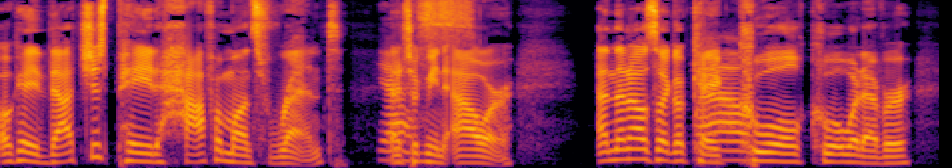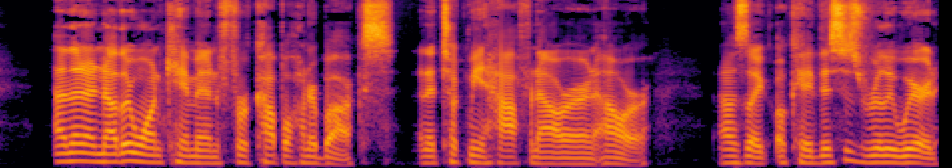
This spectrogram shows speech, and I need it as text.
okay, that just paid half a month's rent and it took me an hour. And then I was like, okay, Wow. cool, cool, whatever. And then another one came in for a couple hundred bucks and it took me half an hour, an hour. And I was like, okay, this is really weird.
